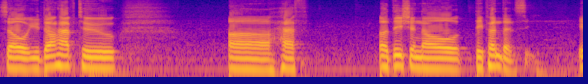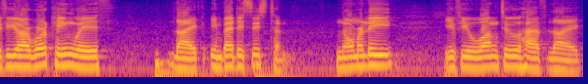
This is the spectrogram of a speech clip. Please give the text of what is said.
so you don't have to uh, have additional dependency. If you are working with like embedded system, normally if you want to have like,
